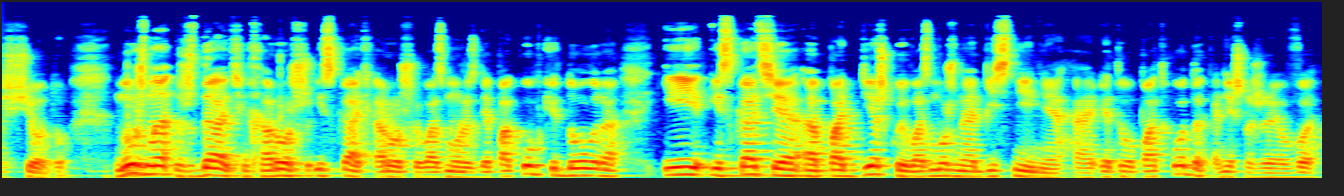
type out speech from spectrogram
счету. Нужно ждать, хорош, искать хорошую возможность для покупки доллара и искать поддержку и возможное объяснение этого подхода, конечно же, в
